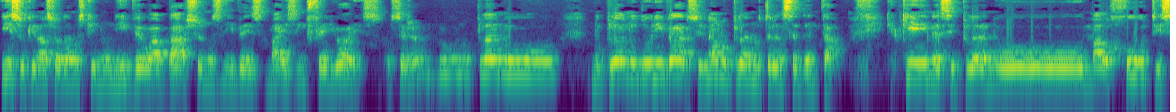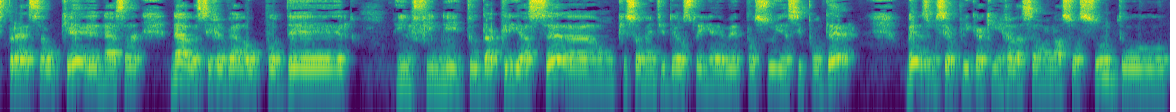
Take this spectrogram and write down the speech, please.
isso que nós falamos que no nível abaixo, nos níveis mais inferiores, ou seja, no, no plano, no plano do universo e não no plano transcendental. Que aqui nesse plano Malchut expressa o que? Nessa, nela se revela o poder infinito da criação, que somente Deus tem possui esse poder. Mesmo se aplica aqui em relação ao nosso assunto,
